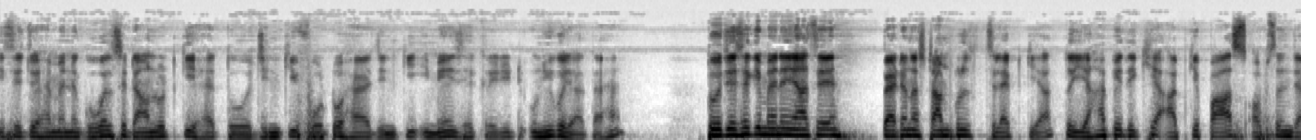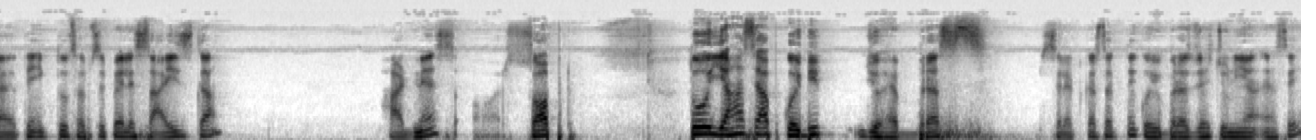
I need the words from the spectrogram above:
इसे जो है मैंने गूगल से डाउनलोड की है तो जिनकी फ़ोटो है, जिनकी इमेज है क्रेडिट उन्हीं को जाता है। तो जैसे कि मैंने यहाँ से पैटर्न स्टाम्प टूल सेलेक्ट किया तो यहाँ पे देखिए आपके पास ऑप्शन जाते हैं। एक तो सबसे पहले साइज़ का हार्डनेस और सॉफ्ट तो यहाँ से आप कोई भी जो है ब्रश सेलेक्ट कर सकते हैं, कोई ब्रश जो है चुनिया ऐसे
